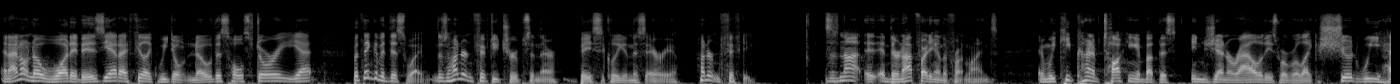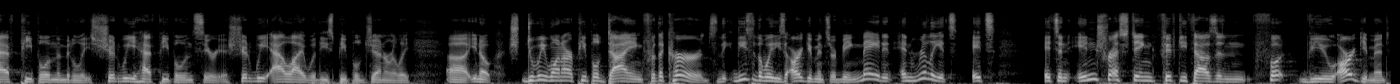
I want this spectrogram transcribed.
And I don't know what it is yet. I feel like we don't know this whole story yet. But think of it this way there's 150 troops in there, basically, in this area. 150. This is not, they're not fighting on the front lines. And we keep kind of talking about this in generalities where we're like, should we have people in the Middle East? Should we have people in Syria? Should we ally with these people generally? Uh, you know, sh- do we want our people dying for the Kurds? The, these are the way these arguments are being made. And, and really, it's, it's, it's an interesting 50,000 foot view argument,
